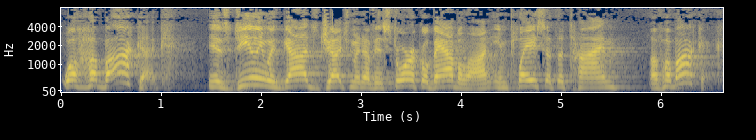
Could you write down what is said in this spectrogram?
Well, Habakkuk is dealing with God's judgment of historical Babylon in place at the time of Habakkuk.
